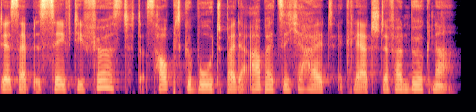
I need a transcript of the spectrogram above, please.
Deshalb ist Safety First das Hauptgebot bei der Arbeitssicherheit, erklärt Stefan Bürgner.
